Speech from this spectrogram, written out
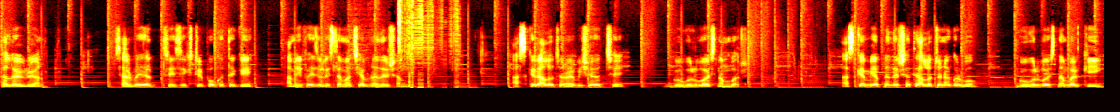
হ্যালো এভরিওয়ান সার্ভে থ্রি সিক্সটির পক্ষ থেকে আমি ফাইজুল ইসলাম আছি আপনাদের সামনে। আজকের আলোচনার বিষয় হচ্ছে গুগল ভয়েস নাম্বার আজকে আমি আপনাদের সাথে আলোচনা করব গুগল ভয়েস নাম্বার কি?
